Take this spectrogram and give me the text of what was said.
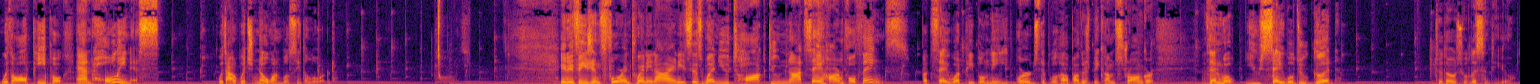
with all people and holiness without which no one will see the Lord. In Ephesians 4 and 29, he says, When you talk, do not say harmful things, but say what people need, words that will help others become stronger. Then what you say will do good to those who listen to you.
